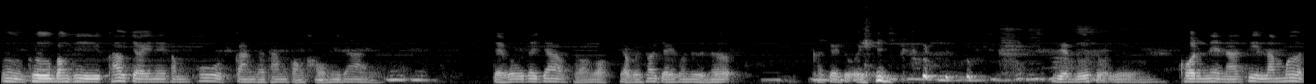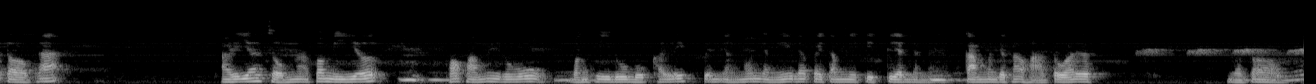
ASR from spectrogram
เออคือบางทีเข้าใจในคำพูดการกระทำของเขาไม่ได้อืมอืมแต่พระพุทธเจ้าสอนบอกอย่าไปเข้าใจคนอื่นเถอะเข้าใจตัวเองอืมเรียนรู้ตัวเอง คนเนี่ยนะที่ละเมิดต่อพระ อริยสงฆ์นะก็มีเยอะอืมอืมเพราะความไม่รู้บางทีดูบุคลิกเป็นอย่างโน้นอย่างนี้แล้วไปตำหนิติดเตียนกันนะกรรมมันจะเข้าหาตัวเลยแล้วก็ไม่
